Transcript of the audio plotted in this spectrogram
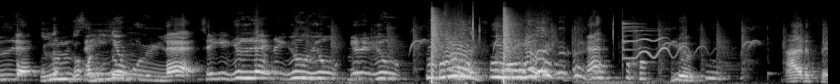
இல்ல இல்ல, இதோ செய்ய உள்ள செய்யுள்ள என்ன யூ யூ என்ன? யூ. அடுத்து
